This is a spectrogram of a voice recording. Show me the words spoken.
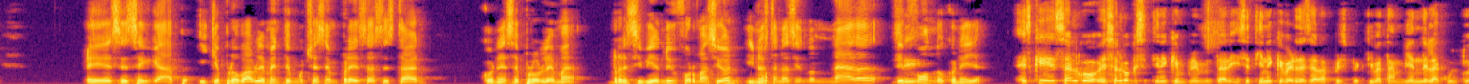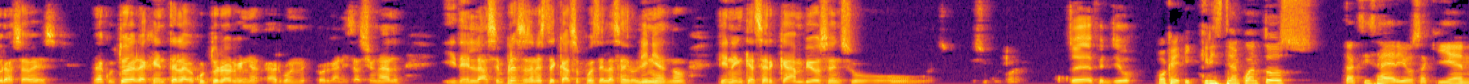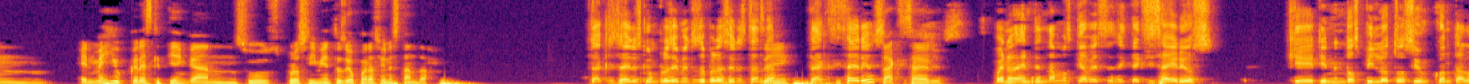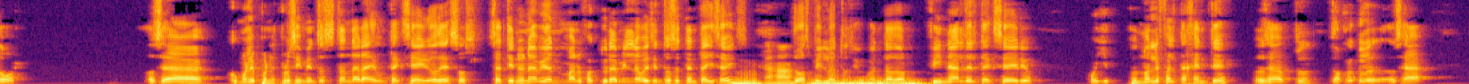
es ese gap y que probablemente muchas empresas están con ese problema recibiendo información y no están haciendo nada de Sí. fondo con ella. Es que es algo, es algo que se tiene que implementar y se tiene que ver desde la perspectiva también de la cultura, ¿sabes? La cultura de la gente, la cultura organi- organ- organizacional y de las empresas, en este caso, pues de las aerolíneas, ¿no? Tienen que hacer cambios en su, en su cultura. Sí, definitivo. Ok, y Cristian, ¿cuántos taxis aéreos aquí en, en México crees que tengan sus procedimientos de operación estándar? ¿Taxis aéreos con procedimientos de operación estándar? Sí. ¿Taxis aéreos? Taxis aéreos. Bueno, entendamos que a veces hay taxis aéreos que tienen dos pilotos y un contador. O sea, ¿cómo le pones procedimientos estándar a un taxi aéreo de esos? O sea, tiene un avión manufactura 1976, Ajá. dos pilotos y un contador. Final del taxi aéreo. Oye, pues no le falta gente. O sea, pues, no creo que lo- o sea,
